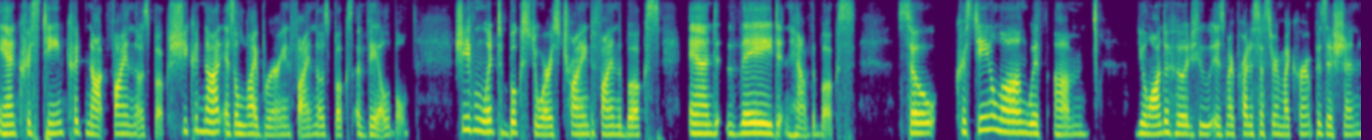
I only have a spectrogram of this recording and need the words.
And Christine could not find those books. She could not, as a librarian, find those books available. She even went to bookstores trying to find the books, and they didn't have the books. So Christine, along with um, Yolanda Hood, who is my predecessor in my current position,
